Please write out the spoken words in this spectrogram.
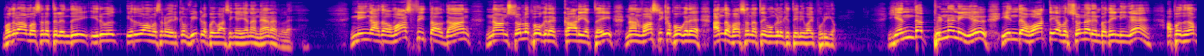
முதலாம் வசனத்திலேருந்து இருபது இருபதாம் வசனம் வரைக்கும் வீட்டில் போய் வாசிங்க ஏன்னா நேரம் இல்லை. நீங்கள் அதை வாசித்தால் தான் நான் சொல்ல போகிற காரியத்தை நான் வாசிக்க போகிற அந்த வசனத்தை உங்களுக்கு தெளிவாய் புரியும். எந்த பின்னணியில் இந்த வார்த்தையை அவர் சொன்னார் என்பதை நீங்கள் அப்போது தான்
